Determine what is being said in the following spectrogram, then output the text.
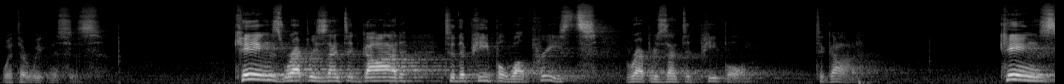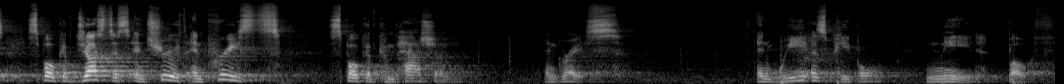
with their weaknesses. Kings represented God to the people, while priests represented people to God. Kings spoke of justice and truth, and priests spoke of compassion and grace. And we as people need both.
